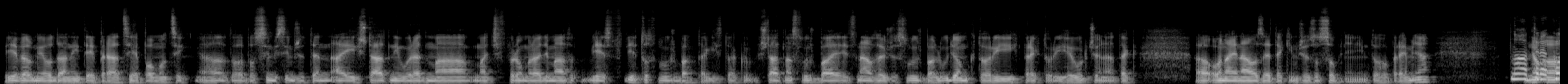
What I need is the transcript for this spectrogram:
je veľmi oddaný tej práci a pomoci. Lebo si myslím, že ten aj štátny úrad má mať v prvom rade, má, je, je to služba. Takisto ako štátna služba je naozaj že služba ľuďom, ktorý, pre ktorých je určená, tak ona je naozaj takým, že zosobnením toho pre mňa. No a teda no, ko,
